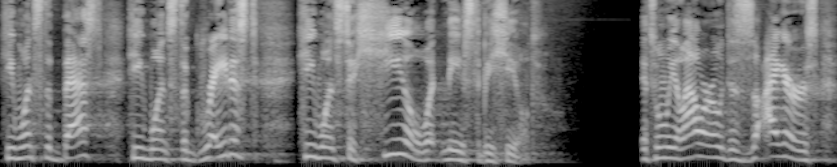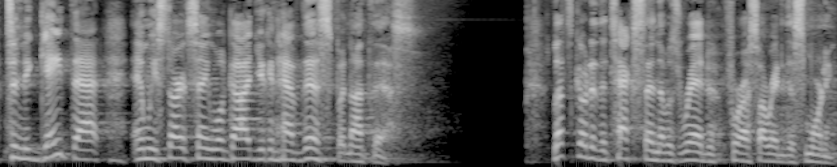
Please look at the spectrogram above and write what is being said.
He wants the best, He wants the greatest, He wants to heal what needs to be healed. It's when we allow our own desires to negate that and we start saying, well, God, you can have this, but not this. Let's go to the text then that was read for us already this morning.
